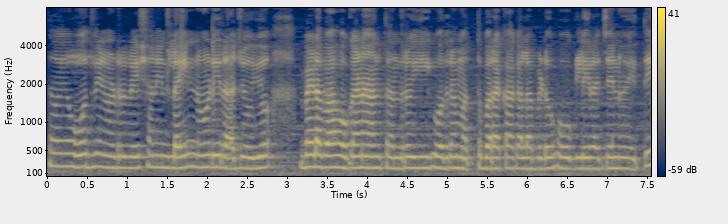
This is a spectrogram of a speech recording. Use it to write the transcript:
ಸೊ ಹೋದ್ವಿ ನೋಡ್ರಿ, ರೇಷನ್ ಇನ್ ಲೈನ್ ನೋಡಿ ರಾಜು, ಅಯ್ಯೋ, ಬೇಡ ಬಾ ಹೋಗೋಣ ಅಂತಂದ್ರು. ಈಗ ಹೋದರೆ ಮತ್ತೆ ಬರೋಕ್ಕಾಗಲ್ಲ ಬಿಡು, ಹೋಗಲಿ, ರಜೆನೂ ಐತಿ.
